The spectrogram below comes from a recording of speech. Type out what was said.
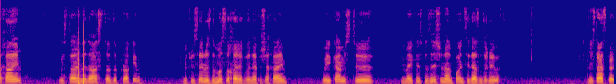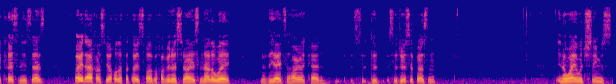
Chaim, we started the last of the Prakim, which we said was the Musachalik of the Nefesh Chaim, where he comes to make his position on points he doesn't agree with. He starts Perikhes and he says, Oid achas yochel is another way that the Yitzhahara can seduce a person in a way which seems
